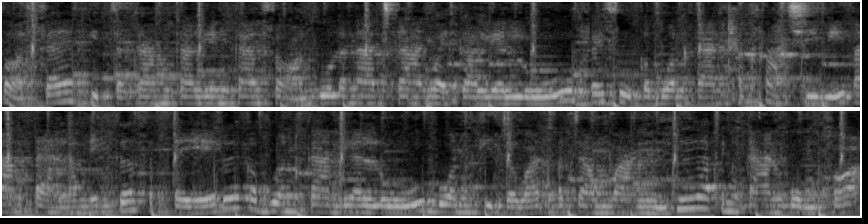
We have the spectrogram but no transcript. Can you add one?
สอดแทรกกิจกรรมการเรียนการสอนบูรณาการหน่วยการเรียนรู้ ไปสู่กระบวนการทักษะชีวิตตามแต่ละมิเกอร์สเตจด้วยกระบวนการเรียนรู้บนกิจวัตรประจำวัน เพื่อเป็นการบ่มเพาะ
